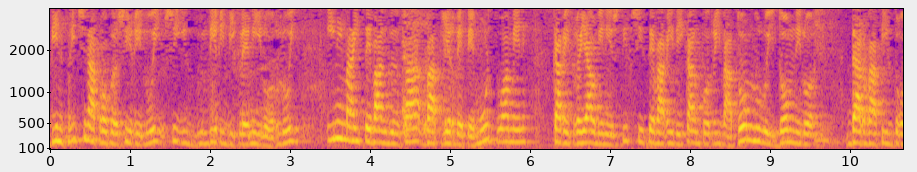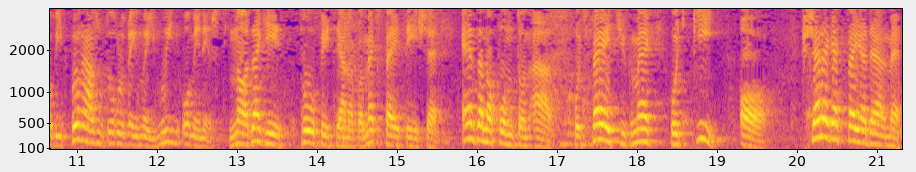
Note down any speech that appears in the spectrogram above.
Din pricina propășirii lui și izbândirii vicleniilor lui, inima îi se va îngânfa, va pierde pe mulți oameni care trăiau liniștiți și se va ridica împotriva Domnului Domnilor, dar va fi zdrobit fără ajutorul vreunei mâini omenești. Na, az egész proféciának a megfejtése ezen a ponton áll, hogy fejtjük meg, hogy ki a seregek fejedelme,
